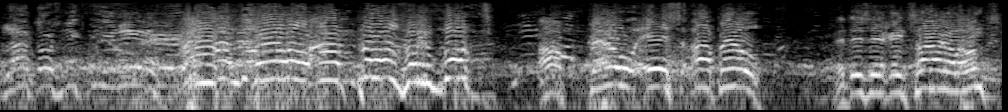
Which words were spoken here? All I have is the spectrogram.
Laat ons niet fureren. Appel, appelverbod. Appel is appel. Het is hier geen Zarenland.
